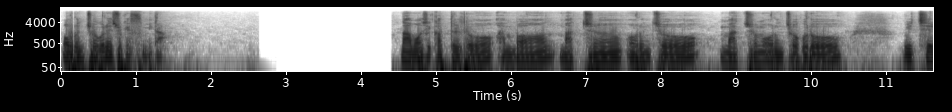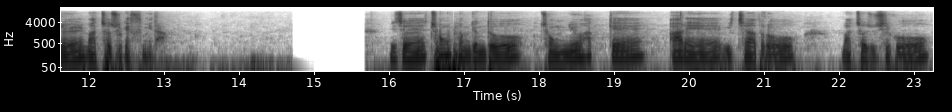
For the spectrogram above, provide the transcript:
오른쪽을 해주겠습니다. 나머지 값들도 한번 맞춤 오른쪽 맞춤 오른쪽으로 위치를 맞춰 주겠습니다. 이제 총 평균도 종류 합계 아래에 위치하도록 맞춰 주시고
